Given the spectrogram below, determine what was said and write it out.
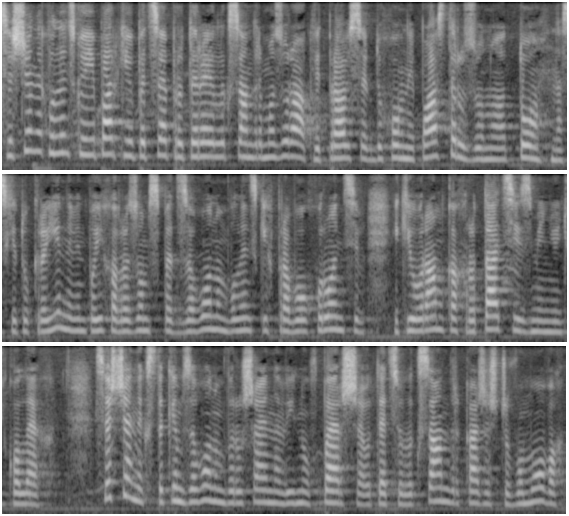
Священник Волинської єпархії ПЦ протирей Олександр Мазурак відправився як духовний пастор у зону АТО. На схід України він поїхав разом з спецзагоном волинських правоохоронців, які у рамках ротації змінюють колег. Священник з таким загоном вирушає на війну вперше. Отець Олександр каже, що в умовах,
